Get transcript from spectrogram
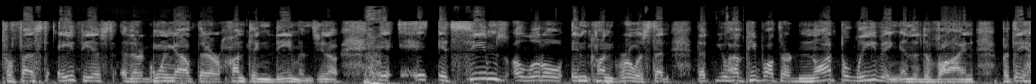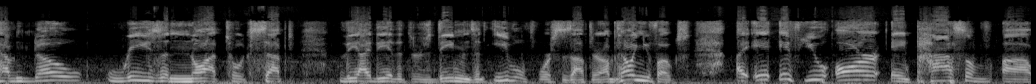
professed atheists, and they're going out there hunting demons. You know, it, it, it seems a little incongruous that that you have people out there not believing in the divine, but they have no reason not to accept the idea that there's demons and evil forces out there. I'm telling you, folks, if you are a passive uh,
